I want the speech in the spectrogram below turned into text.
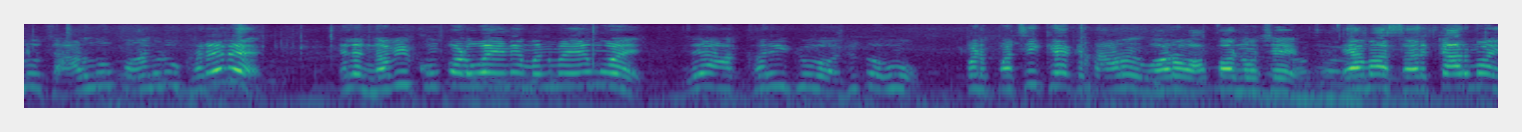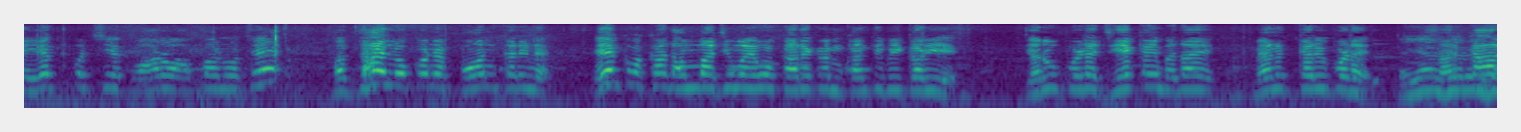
પેલું ઝાડનું પાંદડું ખરે ને? એટલે નવી કૂંપળ હોય એને મનમાં એમ હોય લે આ ખરી ગયો હજુ તો હું. પણ પછી કે તારો વારો આપવાનો છે. એમાં સરકારમાં એક પછી એક વારો આપવાનો છે. બધા લોકોને ફોન કરીને એક વખત અંબાજીમાં એવો કાર્યક્રમ કાંતિભાઈ કરીએ. જરૂર પડે જે કંઈ બધાએ મહેનત કરવી પડે. સરકાર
